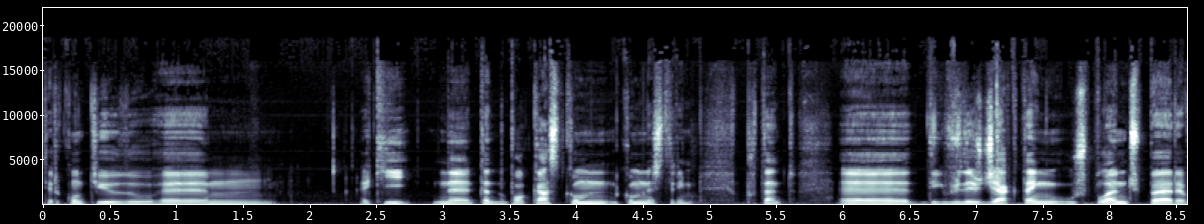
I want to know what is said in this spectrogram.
ter conteúdo um, ehm, aqui, na, tanto no podcast como, como na stream. Portanto, uh, digo-vos desde já que tenho os planos para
